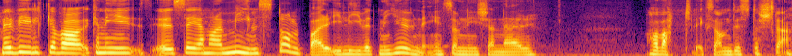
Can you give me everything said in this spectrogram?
Men vilka var, kan ni eh, säga några milstolpar i livet med Juni som ni känner har varit liksom det största?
